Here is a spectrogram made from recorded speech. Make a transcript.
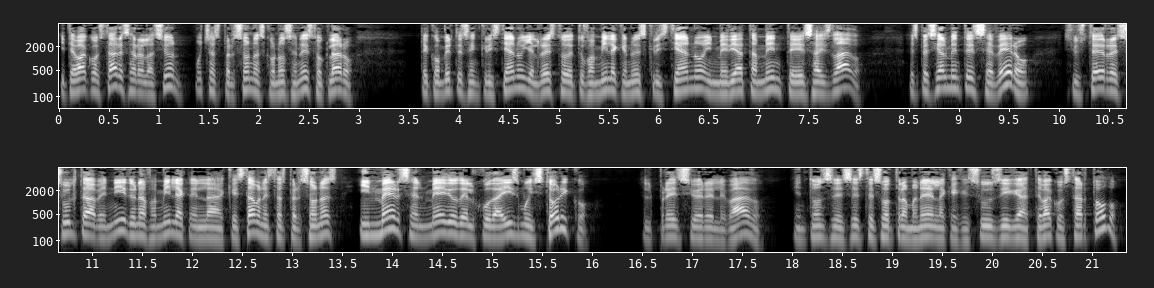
y te va a costar esa relación. Muchas personas conocen esto, claro. Te conviertes en cristiano y el resto de tu familia que no es cristiano inmediatamente es aislado. Especialmente es severo si usted resulta venir de una familia en la que estaban estas personas, inmersa en medio del judaísmo histórico, el precio era elevado. Entonces esta es otra manera en la que Jesús diga, te va a costar todo.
